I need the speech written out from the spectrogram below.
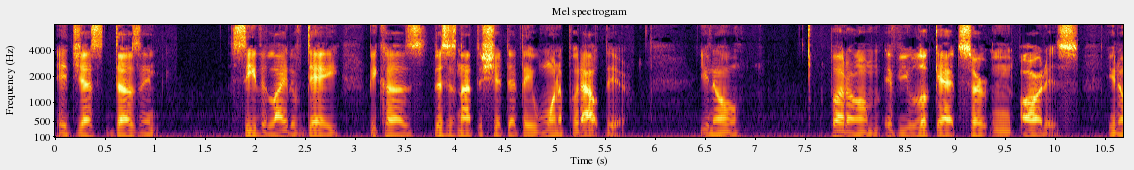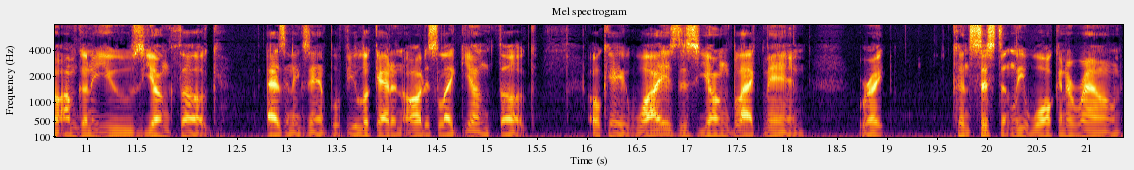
It just doesn't see the light of day because this is not the shit that they want to put out there. You know, but um if you look at certain artists, you know, I'm going to use Young Thug as an example. If you look at an artist like Young Thug, okay, why is this young black man, right, consistently walking around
